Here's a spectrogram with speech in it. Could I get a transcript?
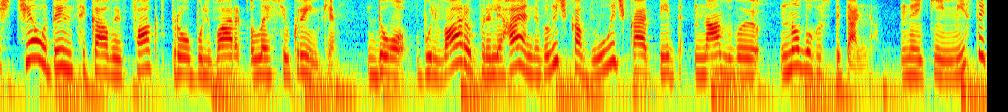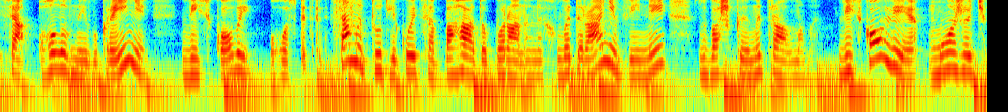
Ще один цікавий факт про бульвар Лесі Українки. До бульвару прилягає невеличка вуличка під назвою Новогоспітальна, на якій міститься головний в Україні військовий госпіталь. Саме тут лікується багато поранених ветеранів війни з важкими травмами. Військові можуть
